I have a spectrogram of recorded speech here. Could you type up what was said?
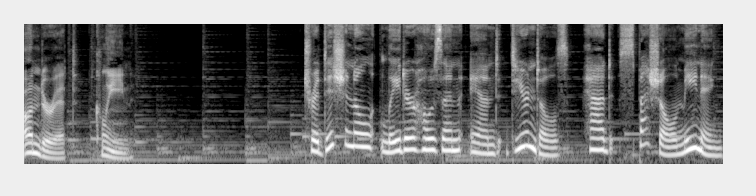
under it clean. Traditional lederhosen and dirndls had special meaning.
